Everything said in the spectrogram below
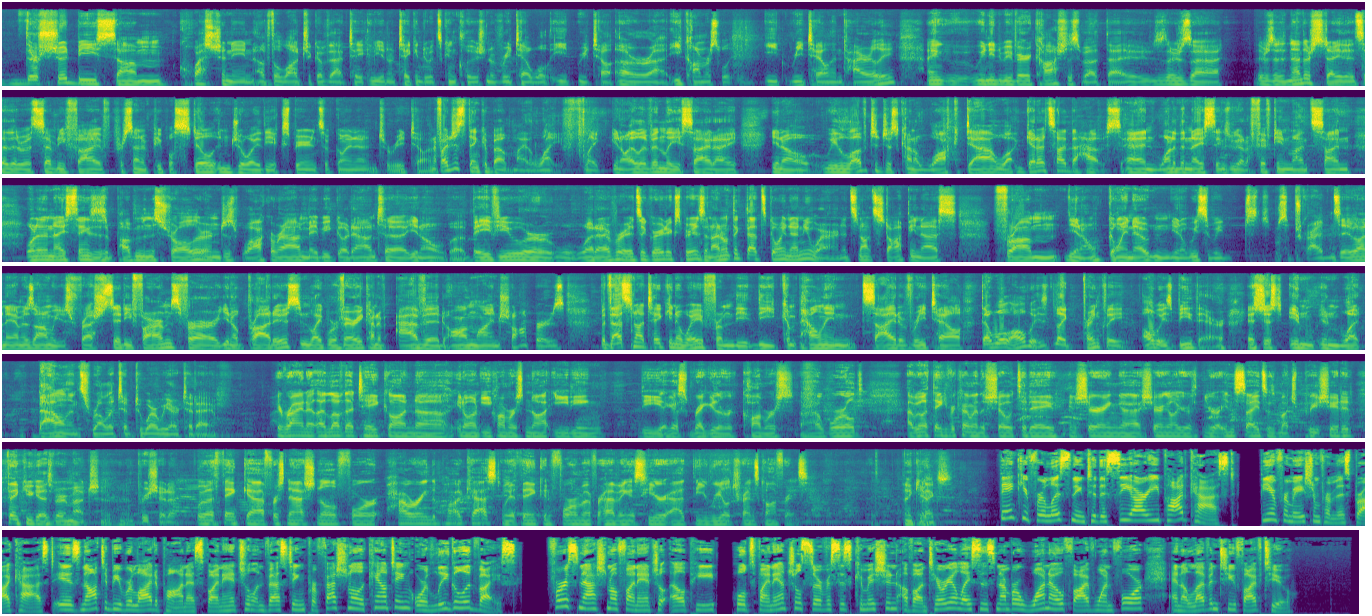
there should be some questioning of the logic of that, take, you know, taken to its conclusion of retail will eat retail or uh, e-commerce will eat retail entirely. I think we need to be very cautious about that. There's a there's another study that said that about 75% of people still enjoy the experience of going into retail. And if I just think about my life, like, you know, I live in Leaside, I, you know, we love to just kind of walk down, walk, get outside the house. And one of the nice things, we got a 15 month son. One of the nice things is to pop him in the stroller and just walk around, maybe go down to, you know, uh, Bayview or whatever. It's a great experience. And I don't think that's going anywhere. And it's not stopping us from, you know, going out and, you know, we, we subscribe and save on Amazon. We use Fresh City farms for our you know produce and like we're very kind of avid online shoppers. But that's not taking away from the the compelling side of retail that will always like frankly always be there. It's just in in what balance relative to where we are today. Hey ryan i, I love that take on uh, you know on e-commerce not eating the I guess regular commerce uh, world. Uh, we want to thank you for coming on the show today and sharing uh, sharing all your, your insights. It was much appreciated. Thank you guys very much. I appreciate it. We want to thank uh, First National for powering the podcast. We want to thank Informa for having us here at the Real Trends Conference. Thank you. Thanks. Thank you for listening to the CRE podcast. The information from this broadcast is not to be relied upon as financial investing, professional accounting, or legal advice. First National Financial LP holds Financial Services Commission of Ontario license number 10514 and 11252.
